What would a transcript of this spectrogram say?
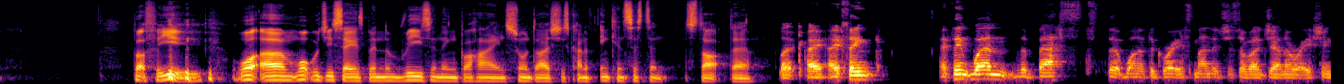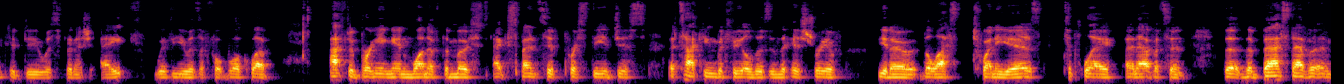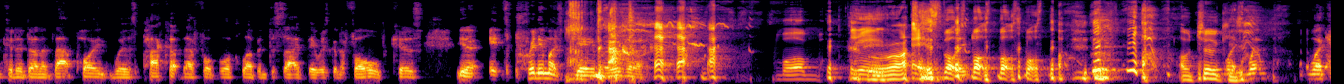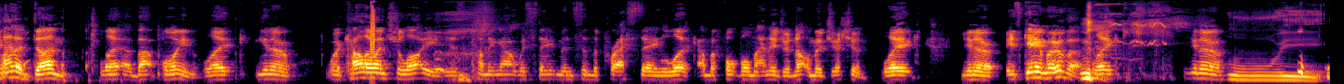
But for you, what um what would you say has been the reasoning behind Sean Dyche's kind of inconsistent start there? Look, I, I think I think when the best that one of the greatest managers of our generation could do was finish eighth with you as a football club after bringing in one of the most expensive, prestigious attacking midfielders in the history of, you know, the last 20 years to play at Everton. The, the best Everton could have done at that point was pack up their football club and decide they was going to fold because, you know, it's pretty much game over. Mom. Right. It's not, it's not, it's not, it's not. I'm joking. Like, we're, we're kind of done like, at that point. Like, you know, where Carlo Ancelotti is coming out with statements in the press saying, "Look, I'm a football manager, not a magician." Like, you know, it's game over. Like, you know,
